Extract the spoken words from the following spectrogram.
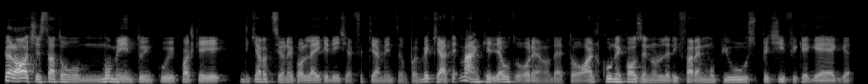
però c'è stato un momento in cui qualche dichiarazione con lei che dice effettivamente un po' invecchiate, ma anche gli autori hanno detto alcune cose non le rifaremmo più, specifiche gag,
